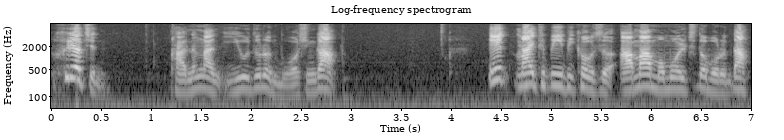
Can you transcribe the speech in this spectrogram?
흐려진 가능한 이유들은 무엇인가? It might be because 아마 뭐뭐일지도 모른다.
